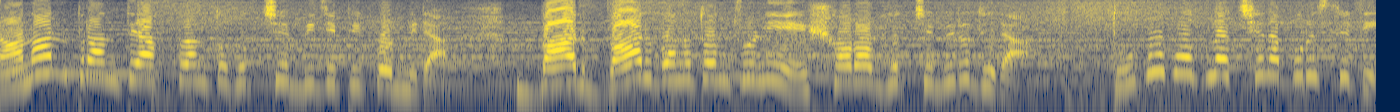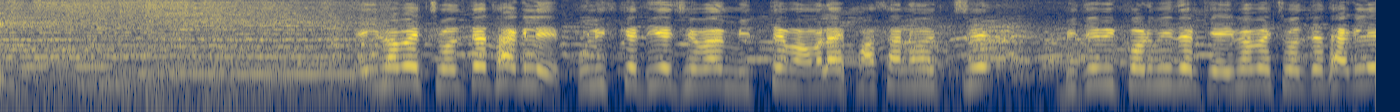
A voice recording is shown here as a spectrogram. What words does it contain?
নানান প্রান্তে আক্রান্ত হচ্ছে বিজেপি কর্মীরা। বারবার গণতন্ত্র নিয়ে সরব হচ্ছে বিরোধীরা। তবু বদলাচ্ছে না পরিস্থিতি। এইভাবে চলতে থাকলে, পুলিশকে দিয়ে যেভাবে মিথ্যে মামলায় ফাঁসানো হচ্ছে, বিজেপি কর্মীদেরকে এইভাবে চলতে থাকলে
